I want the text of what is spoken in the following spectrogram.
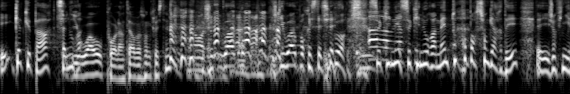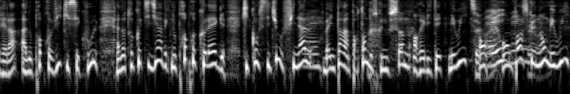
et quelque part, ça Tu nous. dis ra- waouh pour l'intervention de Christelle non, je dis waouh pour, dis waouh pour Christelle Ducourt. ce, qui, nous- ce qui nous ramène, toute proportion gardée, et j'en finirai là, à nos propres vies qui s'écoulent, à notre quotidien avec nos propres collègues, qui constituent au final Ouais. bah, une part importante de ce que nous sommes en réalité. Mais oui, C'est on, vrai. on Mais pense oui. que non, mais oui,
